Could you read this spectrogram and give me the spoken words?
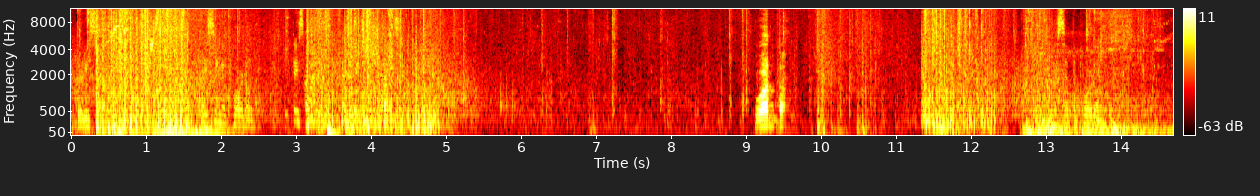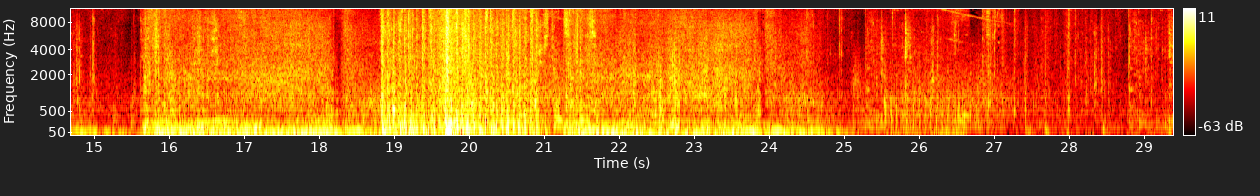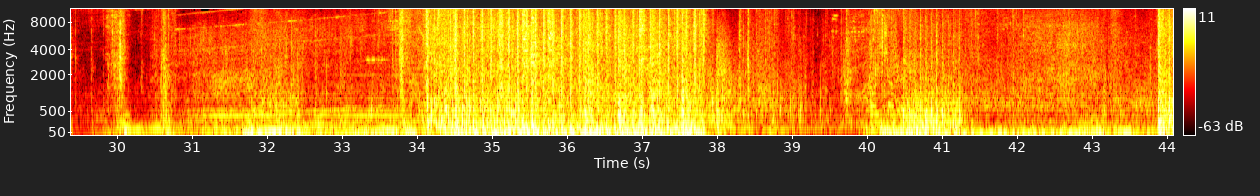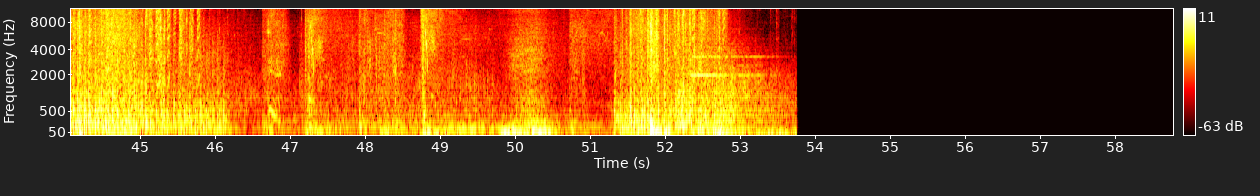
Thirty seconds. Placing a portal. They spotted me. I'm taking shots. What the?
